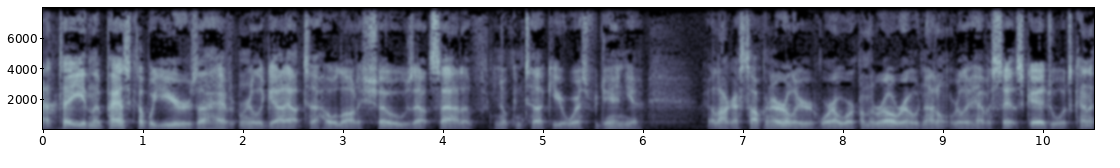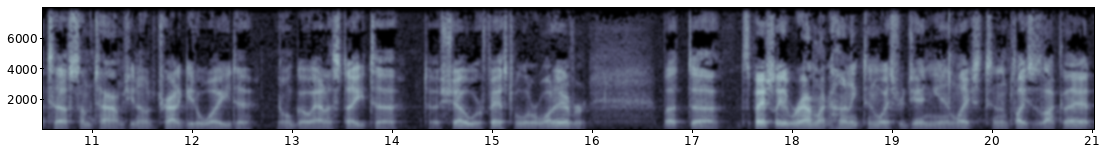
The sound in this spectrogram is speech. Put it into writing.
I tell you, in the past couple of years, I haven't really got out to a whole lot of shows outside of you know Kentucky or West Virginia like I was talking earlier, where I work on the railroad and I don't really have a set schedule, it's kind of tough sometimes, you know, to try to get away to, you know, go out of state to, to a show or festival or whatever. But uh, especially around like Huntington, West Virginia, and Lexington and places like that,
